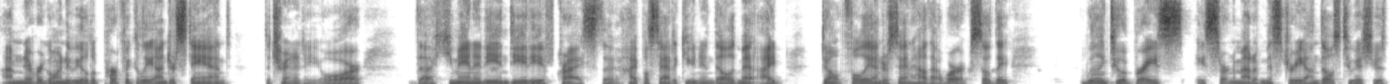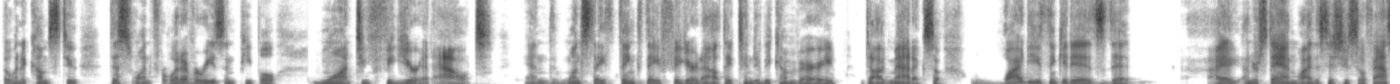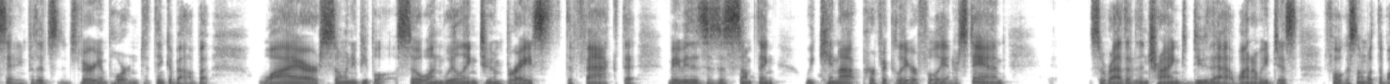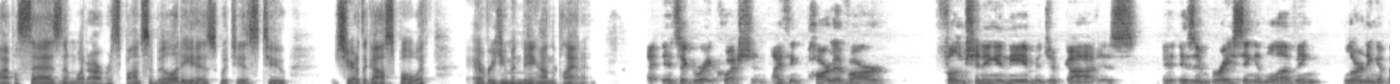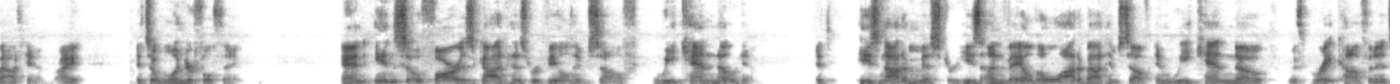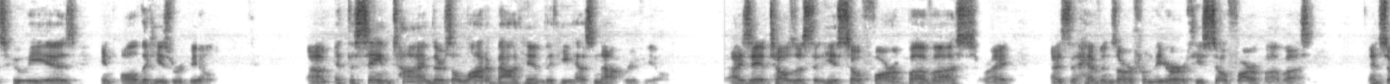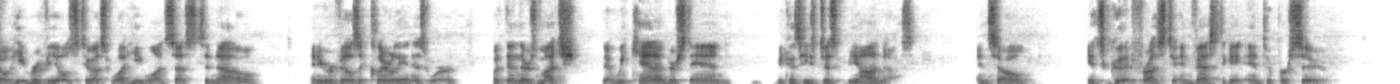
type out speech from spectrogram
I'm never going to be able to perfectly understand the Trinity or the humanity and deity of Christ, the hypostatic union. They'll admit, I don't fully understand how that works. So they willing to embrace a certain amount of mystery on those two issues. But when it comes to this one, for whatever reason, people want to figure it out. And once they think they figure it out, they tend to become very dogmatic. So, why do you think it is that I understand why this issue is so fascinating because it's, it's very important to think about, but why are so many people so unwilling to embrace the fact that maybe this is something we cannot perfectly or fully understand? So rather than trying to do that, why don't we just focus on what the Bible says and what our responsibility is, which is to share the gospel with every human being on the planet? It's a great question. I think part of our functioning in the image of God is is embracing and loving learning about him, right? It's a wonderful thing. And insofar as God has revealed himself, we can know him. It, he's not a mystery. He's unveiled a lot about himself, and we can know with great confidence who he is in all that he's revealed. Um, at the same time, there's a lot about him that he has not revealed. Isaiah tells us that he is so far above us, right, as the heavens are from the earth. He's so far above us. And so he reveals to us what he wants us to know, and he reveals it clearly in his word. But then there's much that we can't understand because he's just beyond us. And so it's good for us to investigate and to pursue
